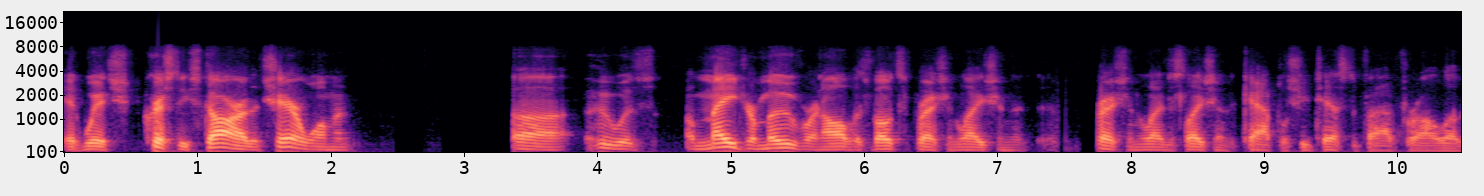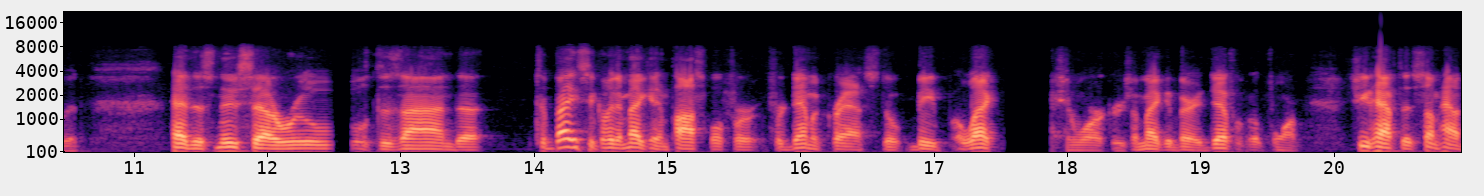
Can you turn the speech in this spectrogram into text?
at which Kristi Stahr, the chairwoman, uh, who was a major mover in all this vote suppression legislation, suppression legislation at the Capitol. She testified for all of it. Had this new set of rules designed to, to basically to make it impossible for, for Democrats to be election workers and make it very difficult for them. She'd have to somehow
